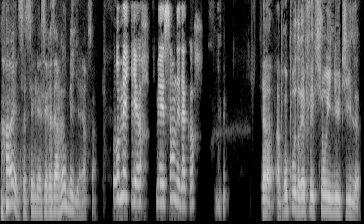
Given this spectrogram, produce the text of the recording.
Ah Ouais, ça c'est c'est réservé aux meilleurs, ça. Au meilleur. Mais ça, on est d'accord. Tiens, à propos de réflexion inutile,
